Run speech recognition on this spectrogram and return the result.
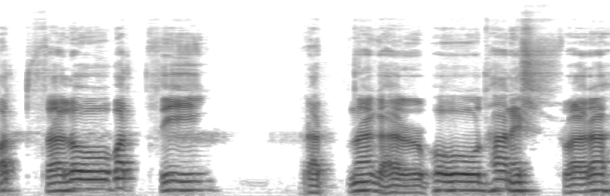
वत्सलो वत्सी रत्नगर्भो धनेश्वरः।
